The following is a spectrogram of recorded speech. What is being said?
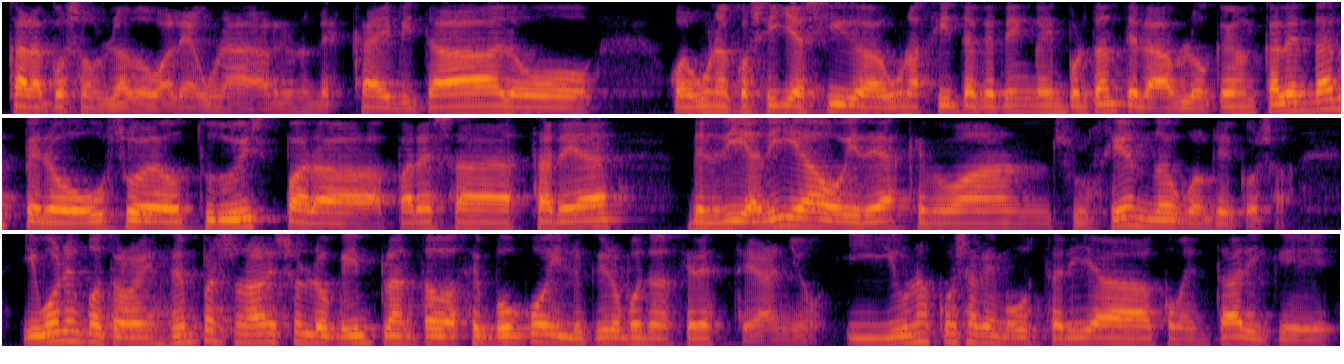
cada cosa a un lado, ¿vale? Alguna reunión de Skype y tal, o o alguna cosilla así, alguna cita que tenga importante, la bloqueo en calendar, pero uso Todoist para, para esas tareas del día a día o ideas que me van surgiendo, cualquier cosa. Y bueno, en cuanto a organización personal, eso es lo que he implantado hace poco y lo quiero potenciar este año. Y una cosa que me gustaría comentar y que,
